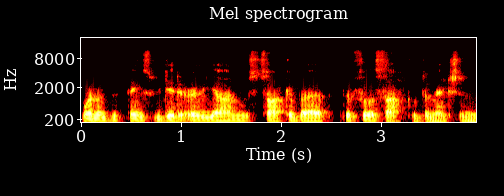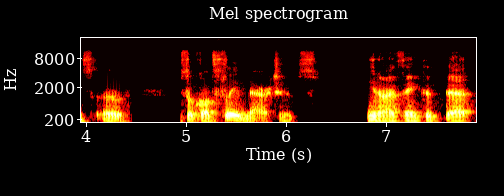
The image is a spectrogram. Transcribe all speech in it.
One of the things we did early on was talk about the philosophical dimensions of so-called slave narratives. You know, I think that that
